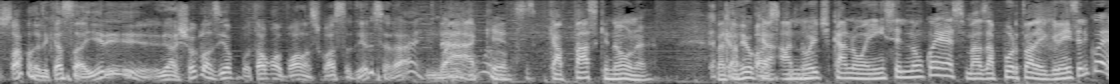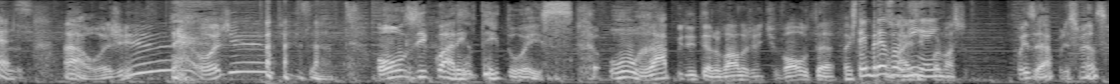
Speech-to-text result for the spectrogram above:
só quando ele quer sair, ele, ele achou que nós ia botar alguma bola nas costas dele, será? Ah, que, capaz que não, né? É mas tu viu que a, a noite canoense ele não conhece, mas a Porto Alegrense ele conhece. Ah, hoje. Hoje. 11:42. Um rápido intervalo, a gente volta. Hoje tem Bresolim, hein? Pois é, por isso mesmo.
